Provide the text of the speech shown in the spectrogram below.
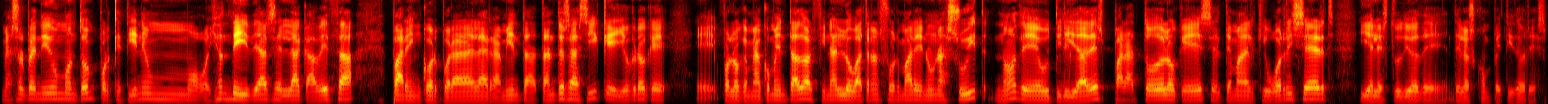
me ha sorprendido un montón porque tiene un mogollón de ideas en la cabeza para incorporar a la herramienta. Tanto es así que yo creo que, eh, por lo que me ha comentado, al final lo va a transformar en una suite ¿no? de utilidades para todo lo que es el tema del keyword research y el estudio de, los competidores.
